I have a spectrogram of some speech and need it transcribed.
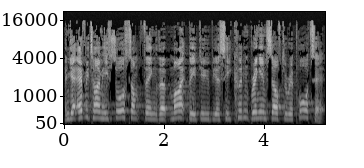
And yet, every time he saw something that might be dubious, he couldn't bring himself to report it.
